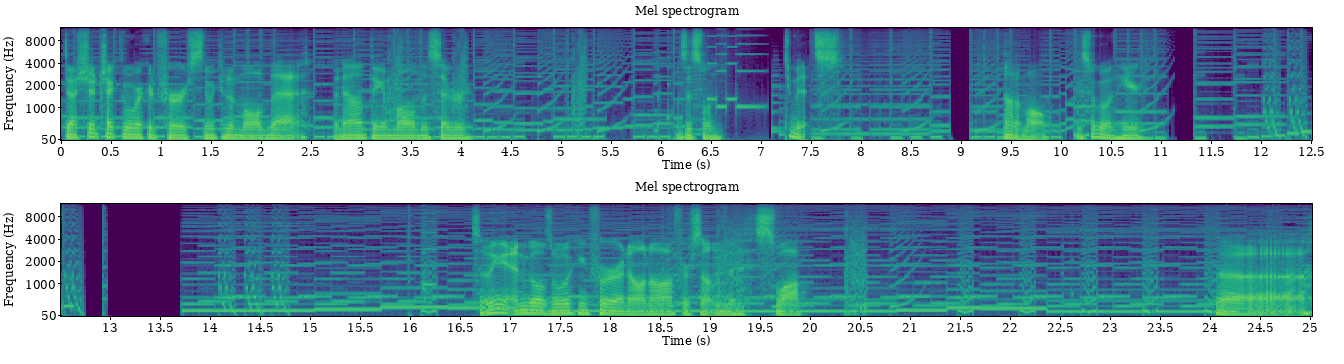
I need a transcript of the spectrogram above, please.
Dude, I should have checked the record first, then we could have mauled that. But now I don't think I'm mauling this ever. What's this one? Two minutes. Not a mall. Guess we'll go in here. So I think the end goal is we're looking for an on-off or something to swap. Uh...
